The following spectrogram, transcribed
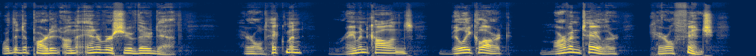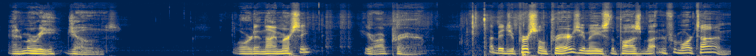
For the departed on the anniversary of their death, Harold Hickman, Raymond Collins, Billy Clark, Marvin Taylor, Carol Finch, and Marie Jones. Lord, in thy mercy, hear our prayer. I bid you personal prayers. You may use the pause button for more time.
